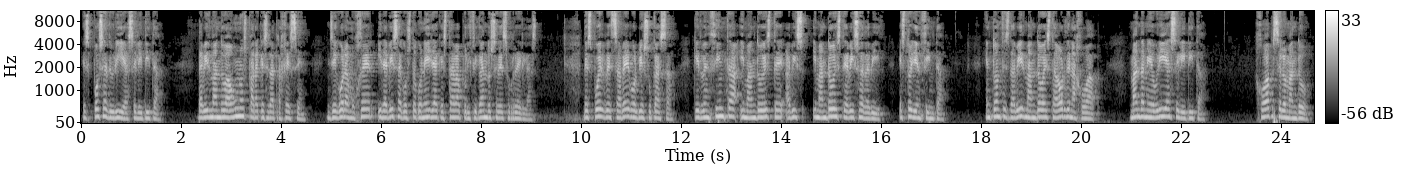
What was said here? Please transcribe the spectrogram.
esposa de Urías, elitita. David mandó a unos para que se la trajesen. Llegó la mujer y David se acostó con ella que estaba purificándose de sus reglas. Después Betsabé volvió a su casa, quedó encinta y mandó este aviso, y mandó este aviso a David Estoy encinta. Entonces David mandó esta orden a Joab Mándame a Urías elitita. Joab se lo mandó.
